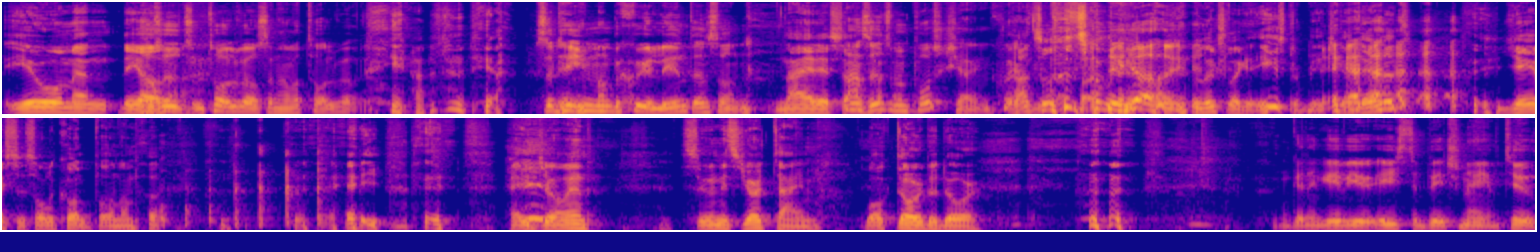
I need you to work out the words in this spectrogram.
Jo, men det Han gör ser ut som 12 år sedan han var 12 år. ja, ja. Så det är ju, man beskyller ju inte en sån. Nej, det är sant. Han ser ut som en påskkärring själv. Han ser ut som en... han looks like an Easter bitch, goddammit. Jesus håller koll på honom. Hej, hey Johan. Soon it's your time. Walk door to door. I'm gonna give you Easter bitch name too.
